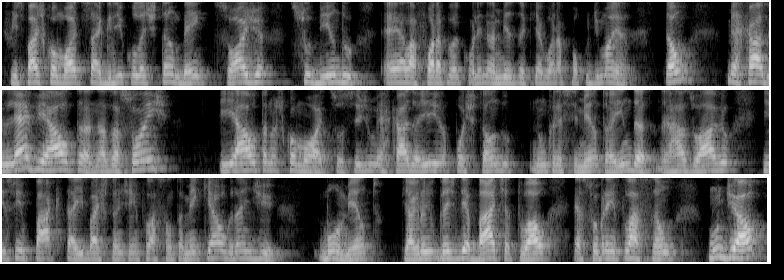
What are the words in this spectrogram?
os principais commodities agrícolas também, soja subindo é, lá fora pela colher na mesa aqui agora há pouco de manhã. Então, mercado leve alta nas ações e alta nas commodities, ou seja, o mercado aí apostando num crescimento ainda né, razoável, e isso impacta aí bastante a inflação também, que é o grande momento, que é o grande debate atual é sobre a inflação mundial,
